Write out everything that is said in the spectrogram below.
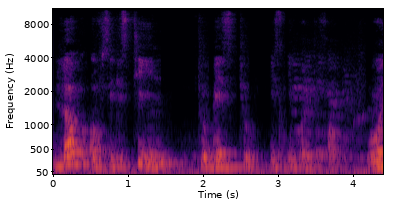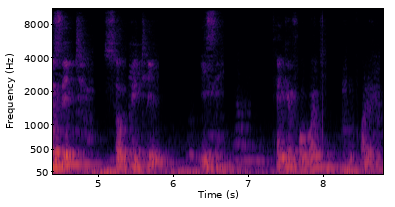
log of 16 to base 2 is equal to 4. Was it so pretty easy? Thank you for watching and following.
